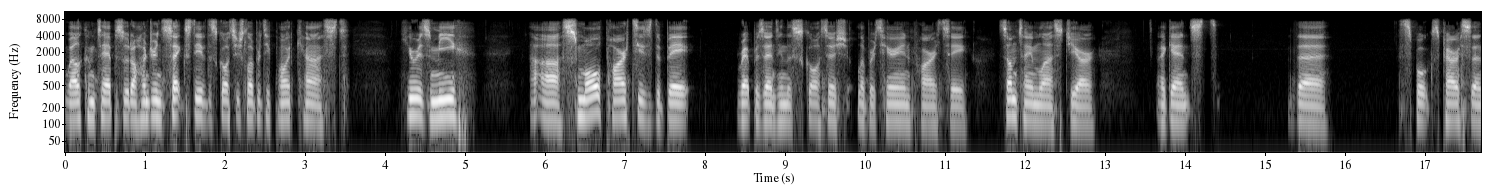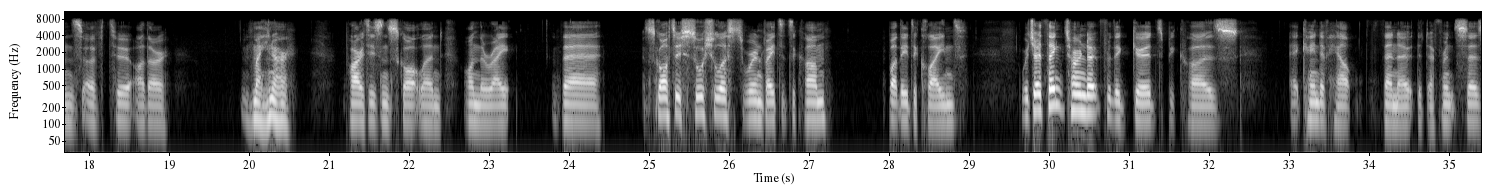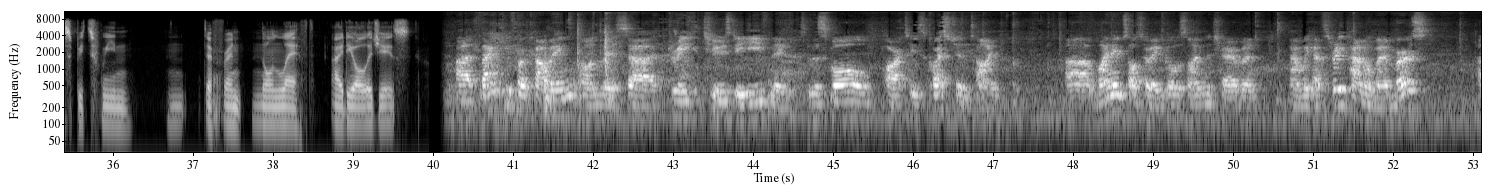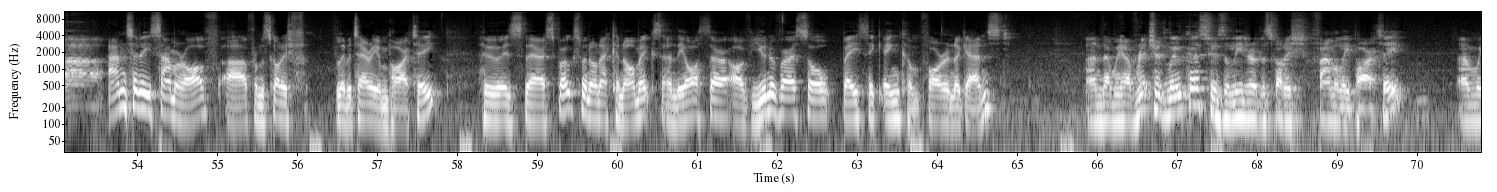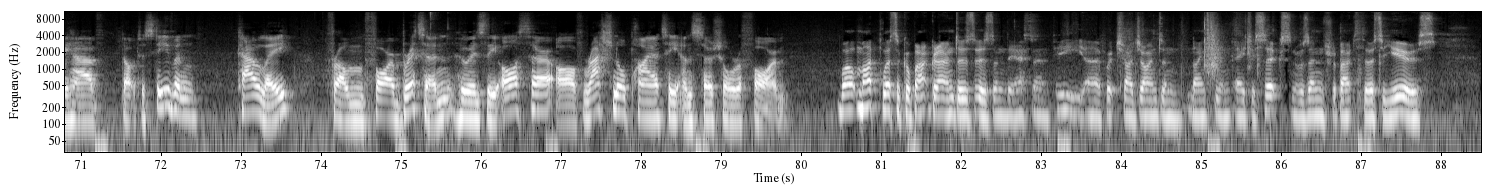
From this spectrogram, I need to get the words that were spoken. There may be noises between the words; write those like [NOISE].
Welcome to episode 160 of the Scottish Liberty Podcast. Here is me at a small parties debate representing the Scottish Libertarian Party sometime last year against the spokespersons of two other minor parties in Scotland on the right. The Scottish Socialists were invited to come, but they declined, which I think turned out for the good because it kind of helped thin out the differences between different non left ideologies. Uh, thank you for coming on this uh, Dreek Tuesday evening to the Small Parties Question Time. Uh, my name's Otto Ingalls, I'm the chairman, and we have three panel members. Uh, Anthony Samarov uh, from the Scottish Libertarian Party, who is their spokesman on economics and the author of Universal Basic Income For and Against. And then we have Richard Lucas, who's the leader of the Scottish Family Party. And we have Dr. Stephen Cowley from For Britain, who is the author of Rational Piety and Social Reform. Well, my political background is, is in the SNP, uh, which I joined in 1986 and was in for about 30 years.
